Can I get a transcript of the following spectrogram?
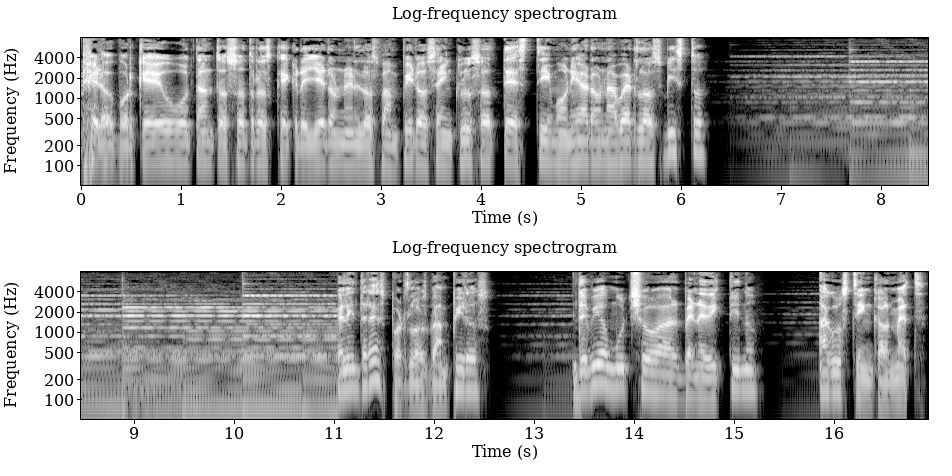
Pero ¿por qué hubo tantos otros que creyeron en los vampiros e incluso testimoniaron haberlos visto? El interés por los vampiros debió mucho al benedictino Agustín Calmet,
